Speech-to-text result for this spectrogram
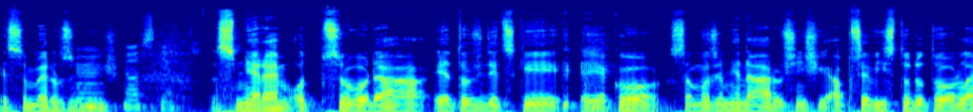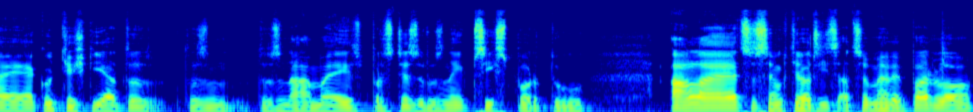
jestli mi rozumíš. Mm, jasně. Směrem od psovoda je to vždycky jako samozřejmě náročnější a převíst to do tohohle je jako těžký a to, to, to známe i prostě z různých psích sportů, ale co jsem chtěl říct a co mi vypadlo,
